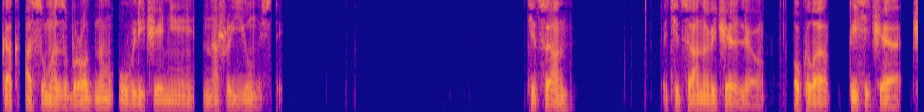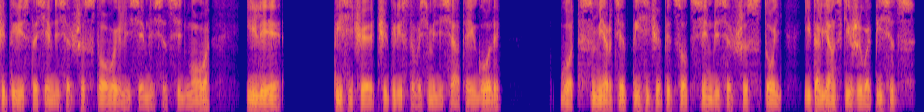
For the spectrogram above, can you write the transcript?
как о сумасбродном увлечении нашей юности. Тициан, Тициано Вичеллио, около 1476 или 77 или 1480 годы, Год смерти 1576. Итальянский живописец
